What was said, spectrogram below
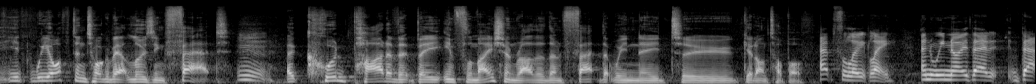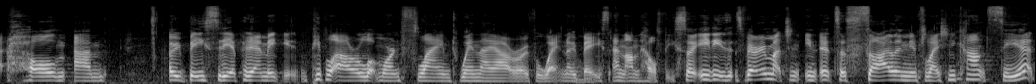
you, we often talk about losing fat. Mm. Could part of it be inflammation rather than fat that we need to get on top of? Absolutely. And we know that that whole um, obesity epidemic, people are a lot more inflamed when they are overweight and obese and unhealthy. So it is, it's very much, an, it's a silent inflammation. You can't see it,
